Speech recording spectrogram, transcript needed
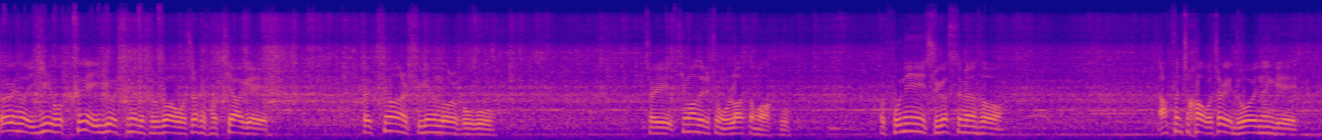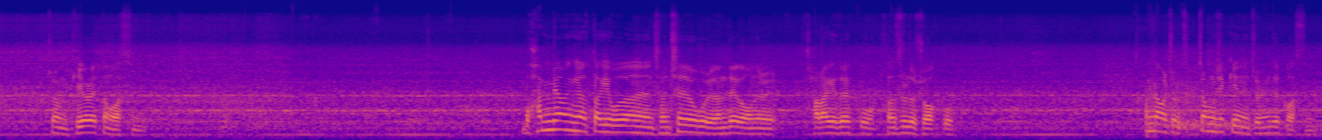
저기서 이기고 크게 이기고 심에도 불구하고 저렇게 더티하게 저희 팀원을 죽이는 걸 보고 저희 팀원들이 좀 올라왔던 것 같고 본인이 죽였으면서 아픈 척하고 저기 누워있는 게 좀 비열했던 것 같습니다. 뭐 한 명이었다기보다는 전체적으로 연대가 오늘 잘하기도 했고 전술도 좋았고 한 명을 좀 특정 짓기는 좀 힘들 것 같습니다.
